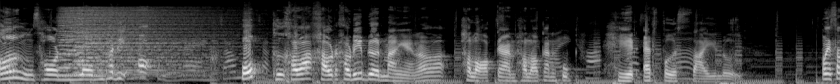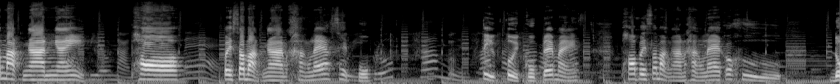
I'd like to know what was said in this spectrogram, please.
ปึ้งชนล้มพอดีอ้อเสียแรงเจ้าปุ๊บไม่จำคือเขาว่าเขาเขารีบเดินมาไงแล้วทะเลาะกันทะเลาะกันปุ๊บ hate at first sight เลย ไปสมัครงานไงเดียวหนังพอแม่ไปสมัครงานครั้งแรกเสร็จปุ๊บติดตุ๋ยกรุ๊ปได้ไหมพอไปสมัครงานครั้งแรกก็คือ โด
